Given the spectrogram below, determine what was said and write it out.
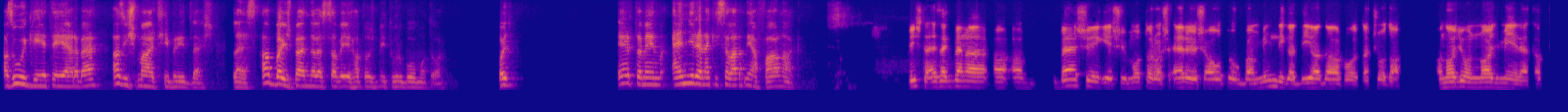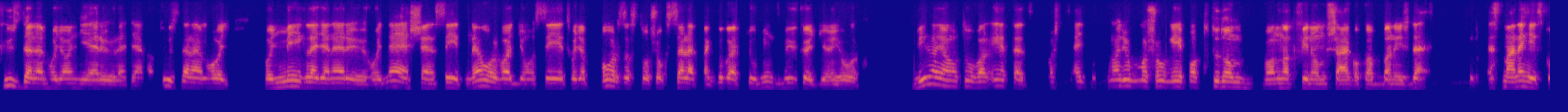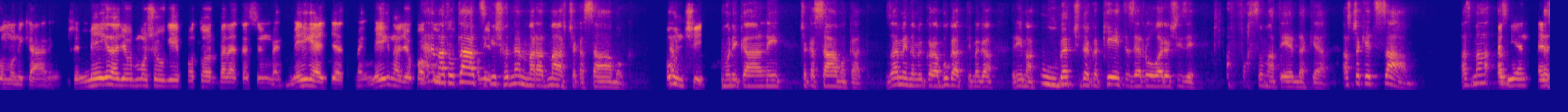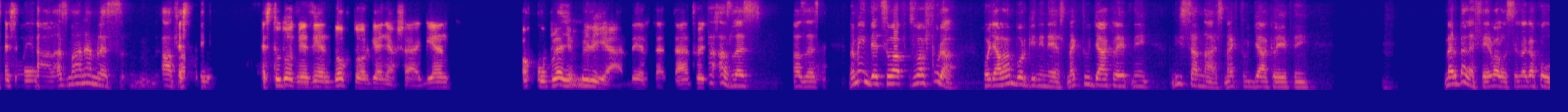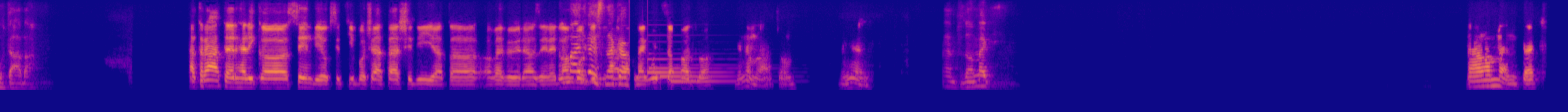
az új GTR-be, az is mild hibrid lesz. lesz. Abba is benne lesz a V6-os biturbo motor. Hogy értem én, ennyire neki szaladni a falnak? Pista, ezekben a, a, a belső égésű motoros erős autókban mindig a diadal volt a csoda. A nagyon nagy méret, a küzdelem, hogy annyi erő legyen, a küzdelem, hogy, hogy még legyen erő, hogy ne essen szét, ne olvadjon szét, hogy a borzasztó sok szelep meg dugattyú mind működjön jól. Villanyautóval érted? Most egy nagyobb mosógép, ott tudom, vannak finomságok abban is, de ezt már nehéz kommunikálni. És egy még nagyobb mosógép motort beleteszünk, meg még egyet, meg még nagyobb akut. Nem, hát ott látszik ami... is, hogy nem marad más, csak a számok. Puncsi. Nem kommunikálni, csak a számokat. Az olyan, mint amikor a Bugatti meg a Rimac, ú, megcsináljuk a 2000 lóerős izé, a faszomat érdekel. Az csak egy szám. Az már, az, ez ilyen, ez, ez, ez, az már nem lesz átlátható. Ezt, ezt tudod mi, ez ilyen doktor genyaság, ilyen akkor legyen milliárd, érted? Tehát, hogy... Az lesz, az lesz. Na mindegy, szóval, szóval fura, hogy a Lamborghini-nél ezt meg tudják lépni, a Nissan-nál ezt meg tudják lépni, mert belefér valószínűleg a kótába. Hát ráterhelik a széndiokszid kibocsátási díjat a, a vevőre azért. Egy Lamborghini a... meg visszapadva. Én nem látom. Igen? Nem tudom, meg Nálam mentek.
